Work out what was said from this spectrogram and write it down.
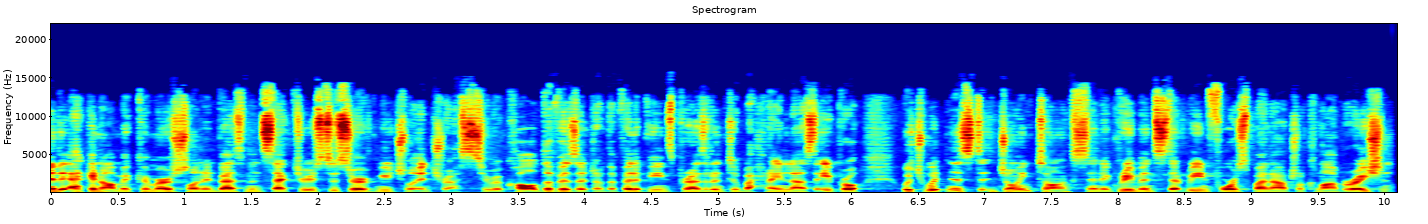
in the economic, commercial and investment sectors to serve mutual interests. He recalled the visit of the Philippines president to Bahrain last April, which witnessed joint talks and agreements that reinforced bilateral collaboration.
